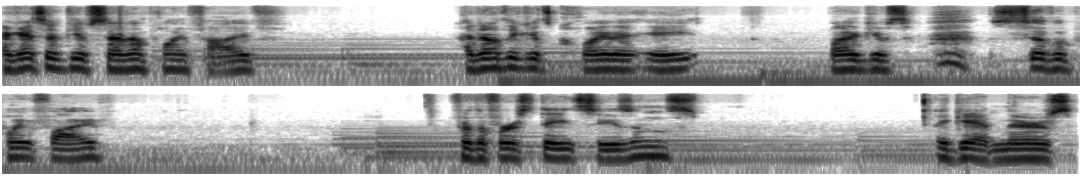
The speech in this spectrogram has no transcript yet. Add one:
I guess I'd give 7.5. I don't think it's quite an 8, but I give 7.5 for the first eight seasons. Again, there's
